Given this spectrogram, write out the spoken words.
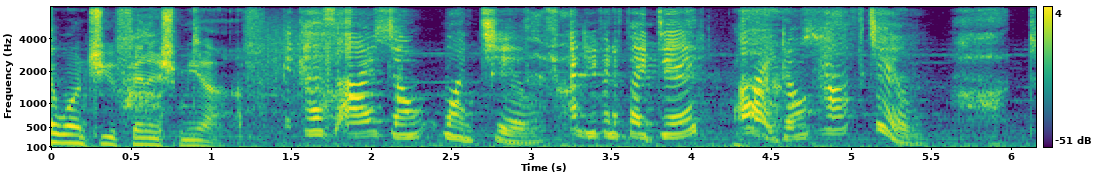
why won't you finish me off? Because I don't want to. And even if I did, I don't have to. Heart,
